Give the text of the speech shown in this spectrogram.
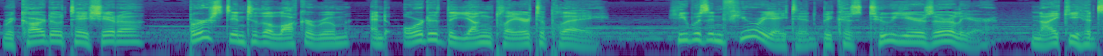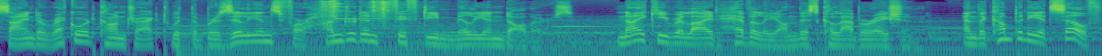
Ricardo Teixeira, burst into the locker room and ordered the young player to play. He was infuriated because two years earlier, Nike had signed a record contract with the Brazilians for $150 million. Nike relied heavily on this collaboration, and the company itself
